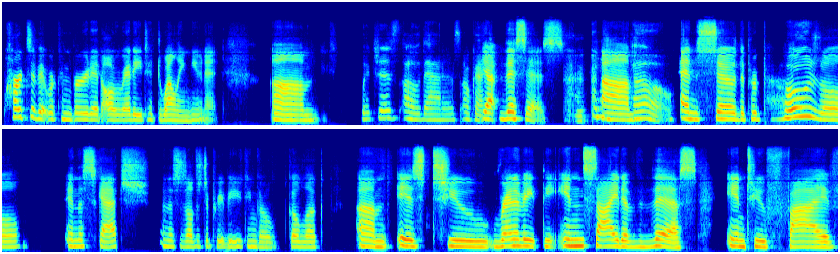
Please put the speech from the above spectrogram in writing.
parts of it were converted already to dwelling unit. Um, Which is, oh, that is, okay. yeah, this is. Um, Oh, and so the proposal in the sketch, and this is all just a preview, you can go, go look. Um, is to renovate the inside of this into five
